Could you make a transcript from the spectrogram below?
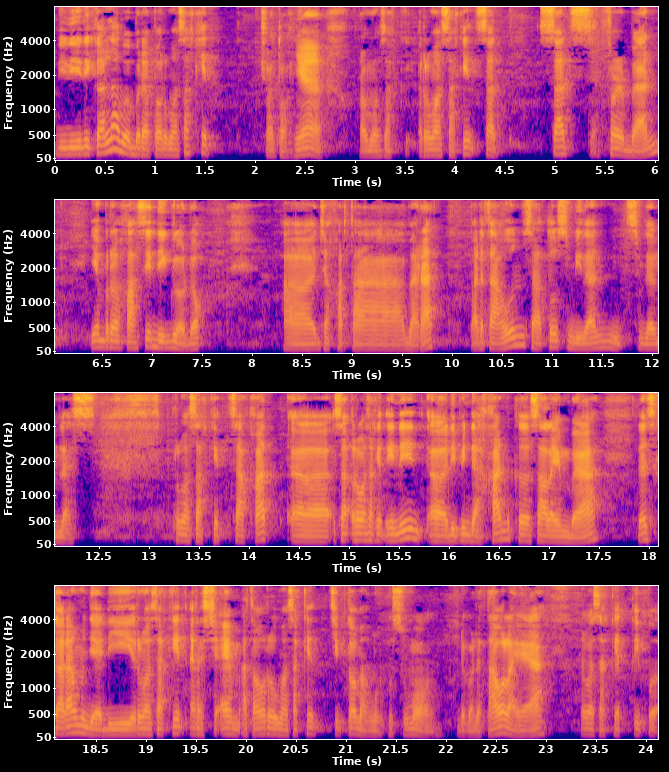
didirikanlah beberapa rumah sakit. Contohnya, rumah sakit, rumah sakit Sat, Sats Verban yang berlokasi di Glodok, uh, Jakarta Barat pada tahun 1919. Rumah sakit Sakat uh, rumah sakit ini uh, dipindahkan ke Salemba dan sekarang menjadi rumah sakit RSCM atau rumah sakit Cipto Mangunkusumo. Udah pada tahu lah ya, rumah sakit tipe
